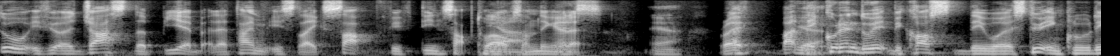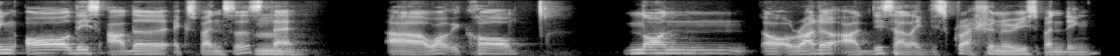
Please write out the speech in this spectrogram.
Two, if you adjust the P at that time, it's like sub 15, sub 12, Yeah, something like that yes. Yeah. right? But they couldn't do it because they were still including all these other expenses Mm. that are what we call non, or rather, are these are like discretionary spending.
